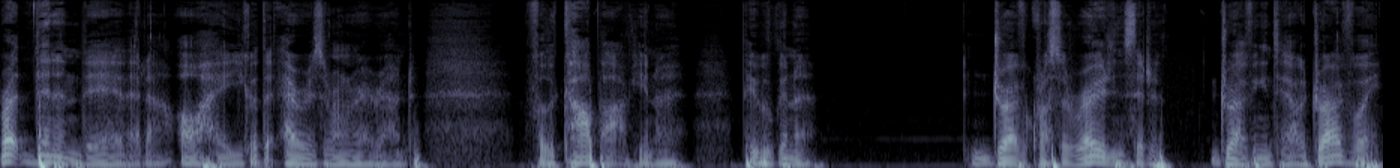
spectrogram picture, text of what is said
right then and there that, oh, hey, you got the arrows the wrong way around for the car park, you know. People are going to drive across the road instead of driving into our driveway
